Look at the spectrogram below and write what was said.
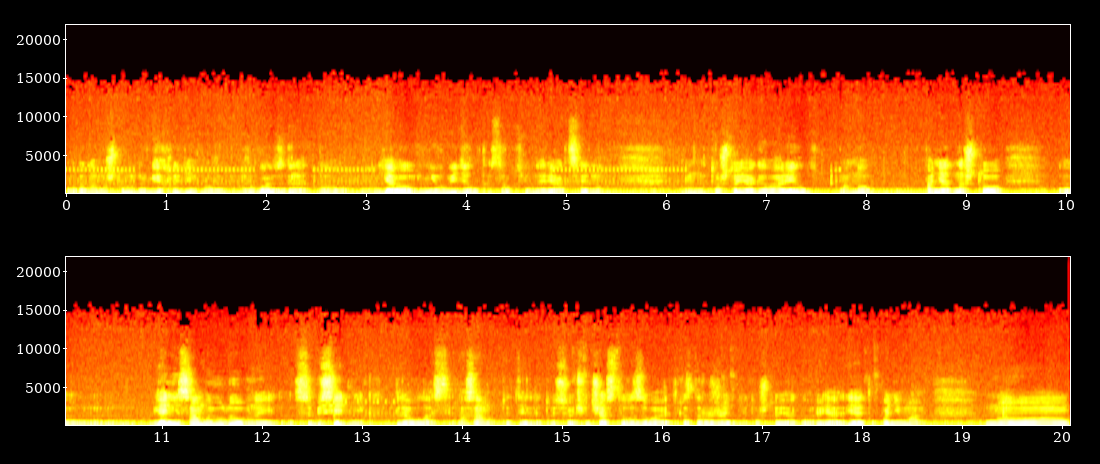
потому что у других людей может быть другой взгляд, но я не увидел конструктивной реакции на то, что я говорил. Оно, понятно, что э, я не самый удобный собеседник для власти на самом-то деле. То есть очень часто вызывает раздражение то, что я говорю. Я, я это понимаю. Но,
